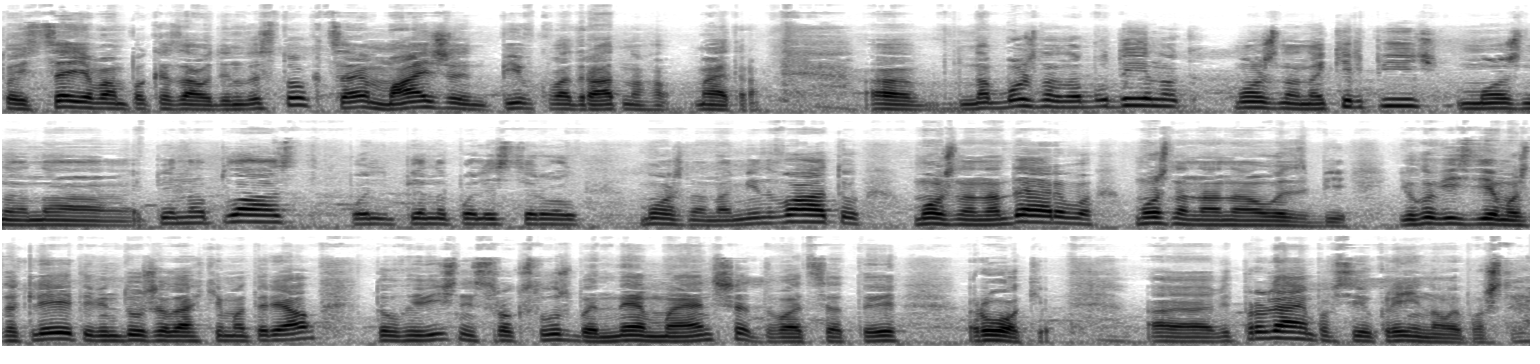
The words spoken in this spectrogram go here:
Тобто це я вам показав один листок, це майже пів квадратного метра. Е, на- Можна на будинок, можна на кирпіч, можна на пінопласт, полі- пінополістирол, можна на мінвату, можна на дерево, можна на, на ОСБ. Його везде можна клеїти, він дуже легкий матеріал, довговічний срок служби не менше 20 років. Е, Відправляємо по всій Україні новою поштою.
